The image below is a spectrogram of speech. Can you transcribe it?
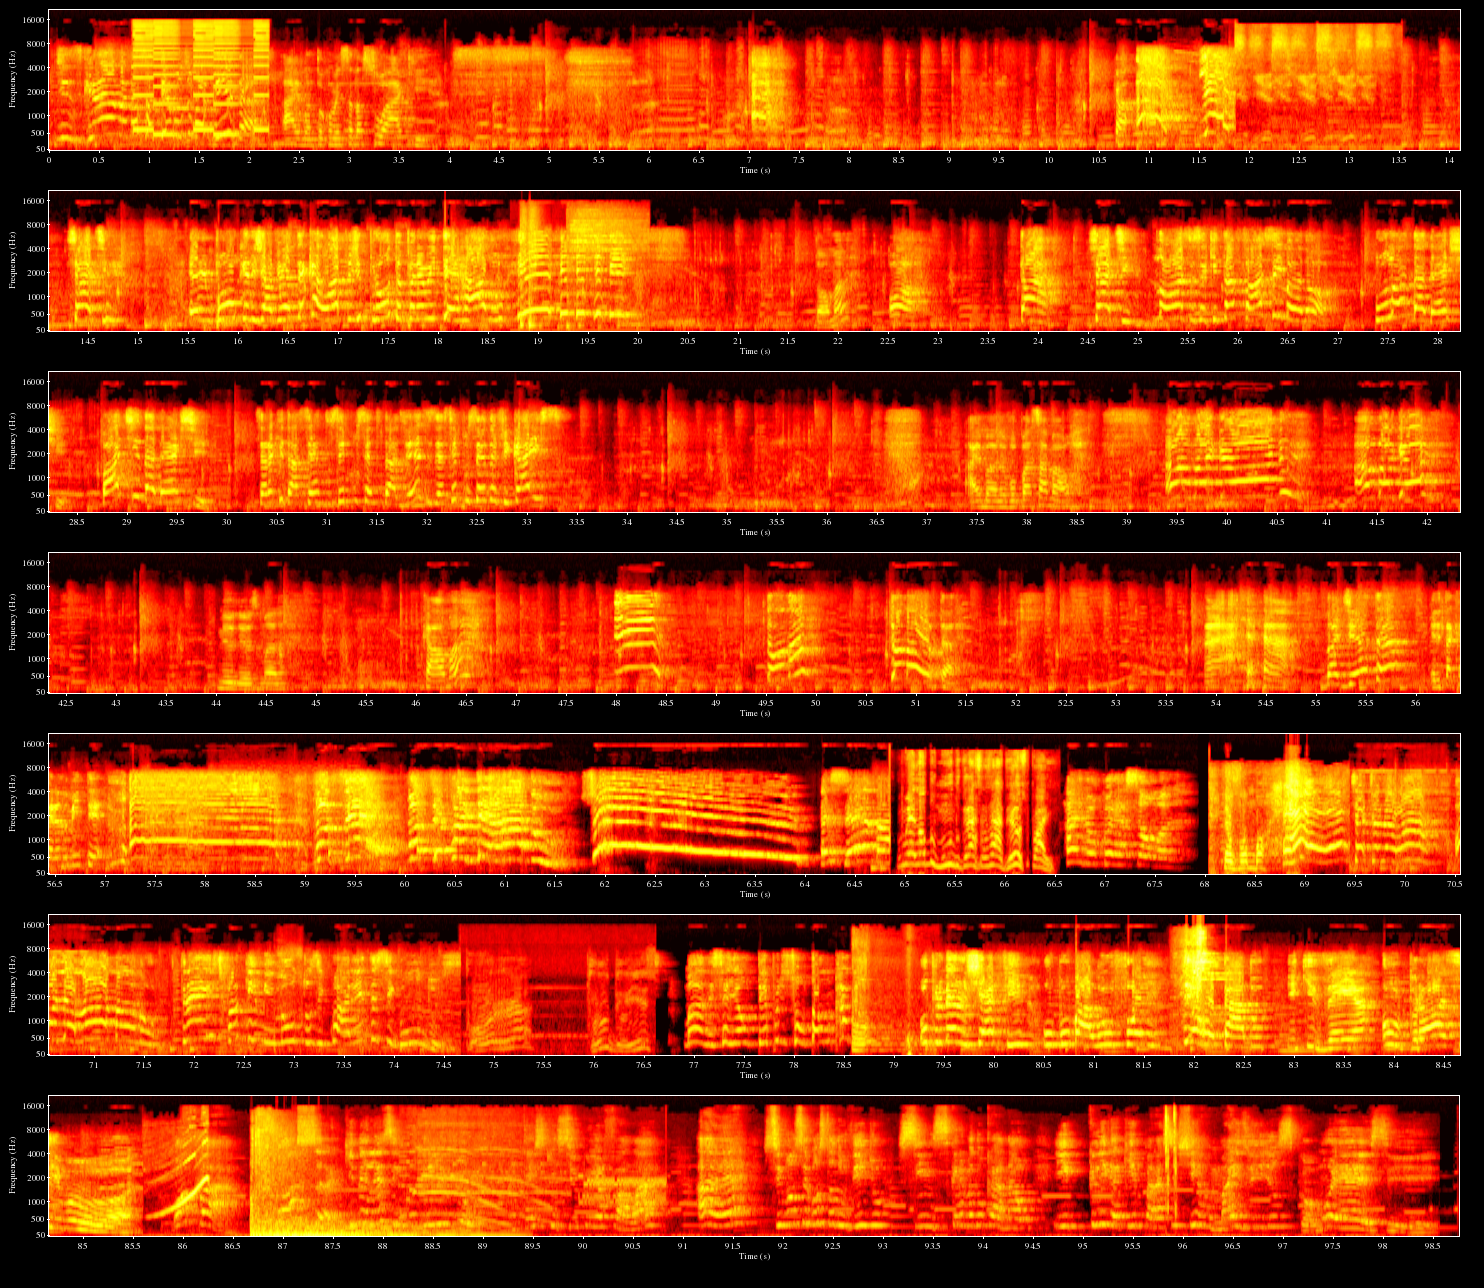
Desgrama, nós só temos uma vida! Ai, mano, tô começando a suar aqui. Ah! Ah! Yes! Chat! É bom que ele já veio até com a lápide pronta para eu enterrá-lo. Toma. Ó. Tá. Chat. Nossa, isso aqui tá fácil, hein, mano. Ó. Pula da dash. Bate da dash. Será que dá certo 100% das vezes? É 100% eficaz? Ai, mano, eu vou passar mal. Oh my god! Oh my god! Meu Deus, mano. Calma. Ah! Toma! Toma outra! Ah, não adianta! Ele tá querendo me enterrar. Ah! Você! Você foi enterrado! Receba! O melhor do mundo, graças a Deus, pai. Ai, meu coração, mano. Eu vou morrer! Chat, olha lá! Olha lá, mano! 3 fucking minutos e 40 segundos! Porra, tudo isso? Mano, isso aí é o tempo de soltar um cagão. O primeiro chefe, o Bubalu, foi derrotado. E que venha o próximo. Opa! Nossa, que beleza incrível! Até esqueci o que eu ia falar. Ah é? Se você gostou do vídeo, se inscreva no canal e clica aqui para assistir mais vídeos como esse.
